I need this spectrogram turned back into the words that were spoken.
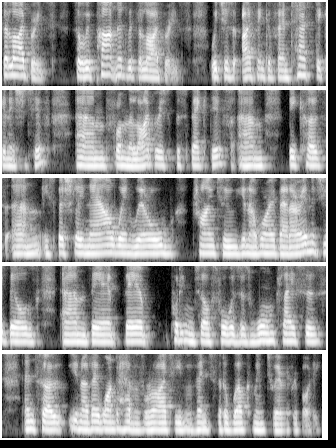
The libraries. So we've partnered with the libraries, which is, I think, a fantastic initiative um, from the libraries' perspective, um, because um, especially now when we're all trying to, you know, worry about our energy bills, um, they're they're putting themselves forward as warm places, and so you know they want to have a variety of events that are welcoming to everybody.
